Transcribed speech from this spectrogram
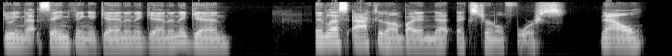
doing that same thing again and again and again, unless acted on by a net external force. Now,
